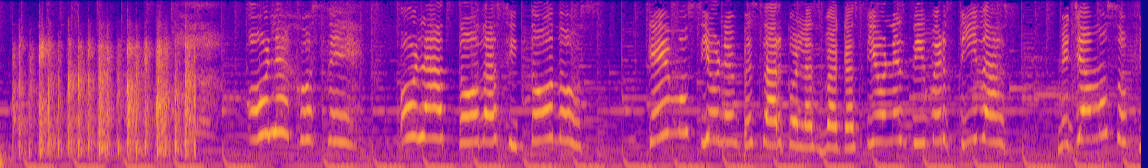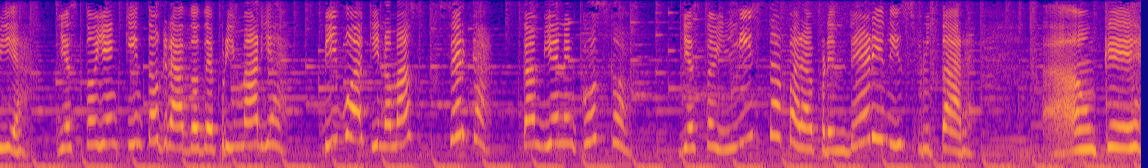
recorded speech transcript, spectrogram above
Hola José, hola a todas y todos. ¡Qué emoción empezar con las vacaciones divertidas! Me llamo Sofía y estoy en quinto grado de primaria. Vivo aquí nomás, cerca, también en Cusco. Y estoy lista para aprender y disfrutar. Aunque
